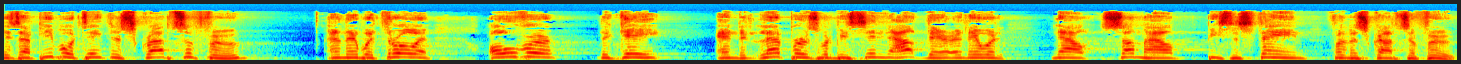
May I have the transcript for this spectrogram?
is that people would take their scraps of food and they would throw it over the gate and the lepers would be sitting out there and they would now somehow be sustained from the scraps of food.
